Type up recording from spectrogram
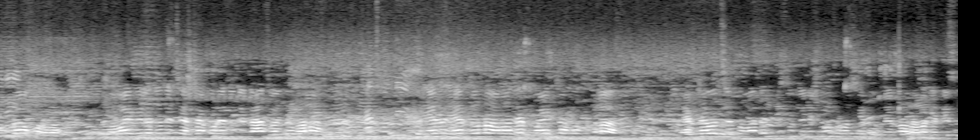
তোমরাও করবা। সবাই মিলে যদি চেষ্টা করে যদি কাজ হয় তো ভালো। এর এর জন্য আমাদের কয়েকটা খোলা একটা হচ্ছে তোমাদের আমাকে দিত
